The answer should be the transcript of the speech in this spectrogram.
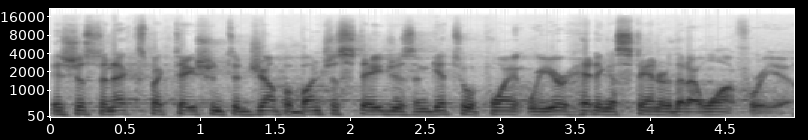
It's just an expectation to jump a bunch of stages and get to a point where you're hitting a standard that I want for you.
